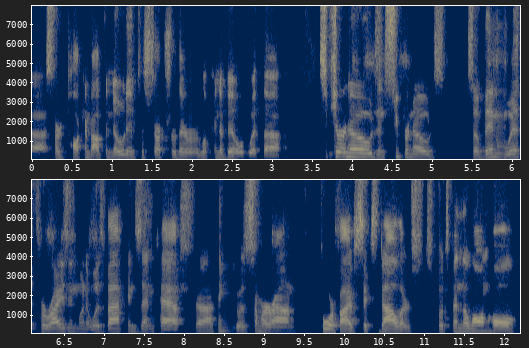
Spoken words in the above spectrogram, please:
uh, started talking about the node infrastructure they were looking to build with uh, secure nodes and super nodes. So been with Horizen when it was back in Zencash. Uh, I think it was somewhere around four, five, six dollars. So it's been the long haul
